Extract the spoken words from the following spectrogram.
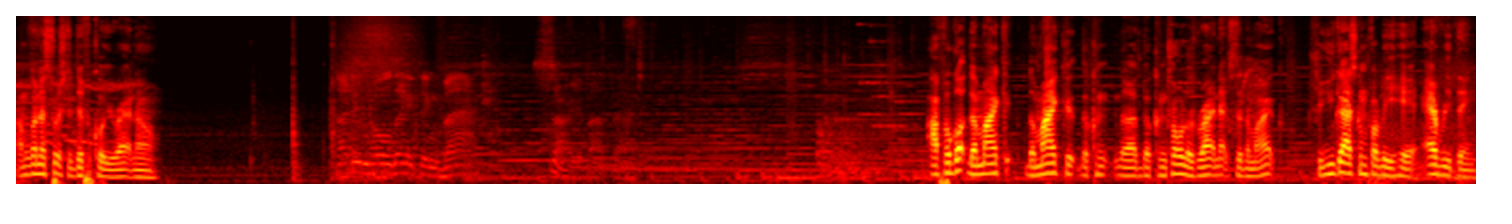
I'm gonna switch the difficulty right now. I didn't hold anything back. Sorry about that. I forgot the mic, the mic, the the, the controller's right next to the mic, so you guys can probably hear everything.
